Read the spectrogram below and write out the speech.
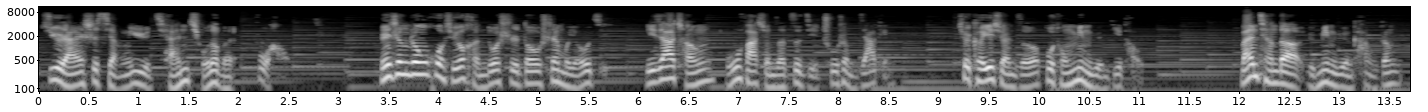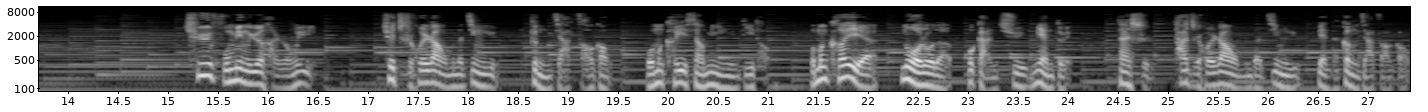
居然是享誉全球的文富豪。人生中或许有很多事都身不由己，李嘉诚无法选择自己出生的家庭，却可以选择不同命运低头，顽强的与命运抗争。屈服命运很容易，却只会让我们的境遇更加糟糕。我们可以向命运低头，我们可以懦弱的不敢去面对，但是它只会让我们的境遇变得更加糟糕，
